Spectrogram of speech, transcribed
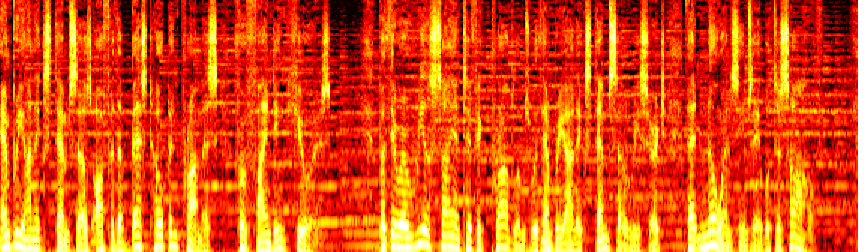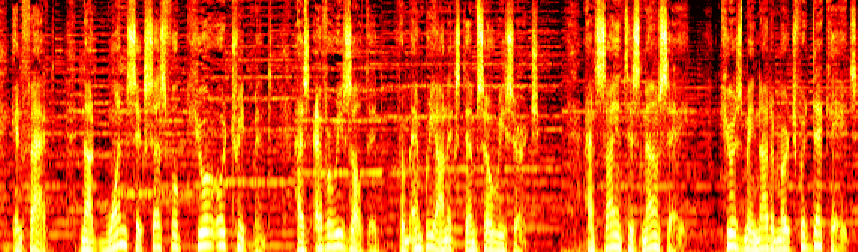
embryonic stem cells offer the best hope and promise for finding cures. But there are real scientific problems with embryonic stem cell research that no one seems able to solve. In fact, not one successful cure or treatment has ever resulted from embryonic stem cell research. And scientists now say cures may not emerge for decades,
